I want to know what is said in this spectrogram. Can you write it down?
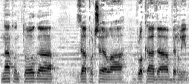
nakon toga započela blokada Berlina.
